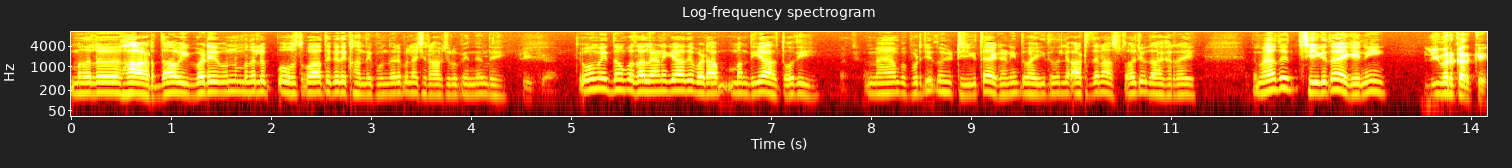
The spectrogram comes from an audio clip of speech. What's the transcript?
ਮਤਲਬ ਹਾਰਟ ਦਾ ਵੀ ਬੜੇ ਉਹਨੂੰ ਮਤਲਬ ਉਸ ਤੋਂ ਬਾਅਦ ਕਦੇ ਖਾਂਦੇ ਖੁੰਦੇ ਰਹੇ ਪਹਿਲਾਂ ਸ਼ਰਾਬ ਸ਼ੁਰੂ ਪੀਂਦੇ ਹੁੰਦੇ ਸੀ। ਠੀਕ ਹੈ। ਤੇ ਉਹ ਮੈਂ ਇਦਾਂ ਪਤਾ ਲੈਣ ਗਿਆ ਤੇ ਬੜਾ ਮੰਦੀ ਹਾਲਤ ਉਹਦੀ। ਮੈਂ ਬੱਫੜ ਜੀ ਤੁਸੀਂ ਠੀਕ ਤਾਂ ਹੈਗੇ ਨਹੀਂ ਦਵਾਈ ਤਾਂ 8 ਦਿਨ ਹਸਪਤਾਲ 'ਚ ਦਾਖਲ ਰਹੇ। ਤੇ ਮੈਂ ਤੇ ਠੀਕ ਤਾਂ ਹੈਗੇ ਨਹੀਂ। ਲੀਵਰ ਕਰਕੇ?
